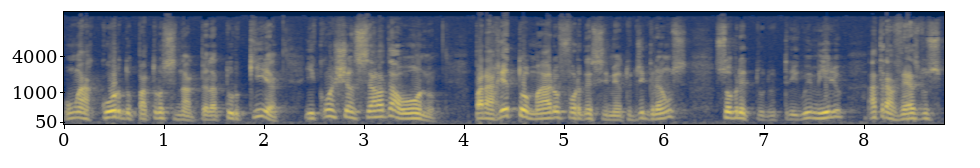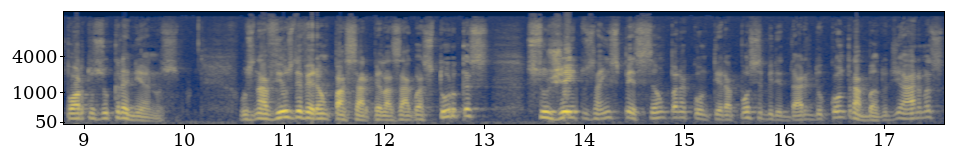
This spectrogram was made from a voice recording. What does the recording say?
um acordo patrocinado pela Turquia e com a chancela da ONU para retomar o fornecimento de grãos, sobretudo trigo e milho, através dos portos ucranianos. Os navios deverão passar pelas águas turcas, sujeitos à inspeção para conter a possibilidade do contrabando de armas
